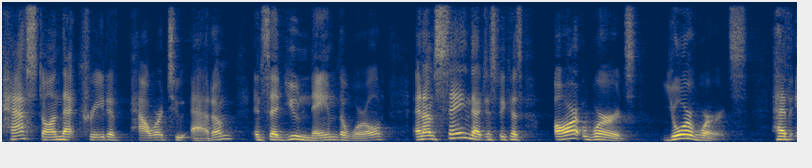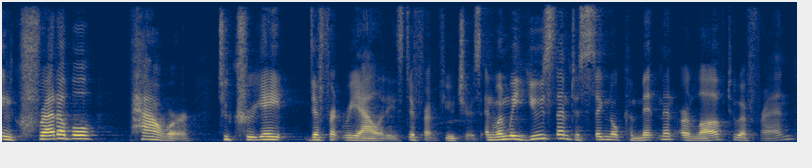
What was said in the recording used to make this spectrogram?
passed on that creative power to Adam and said, You name the world. And I'm saying that just because our words, your words, have incredible power to create different realities, different futures. And when we use them to signal commitment or love to a friend,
